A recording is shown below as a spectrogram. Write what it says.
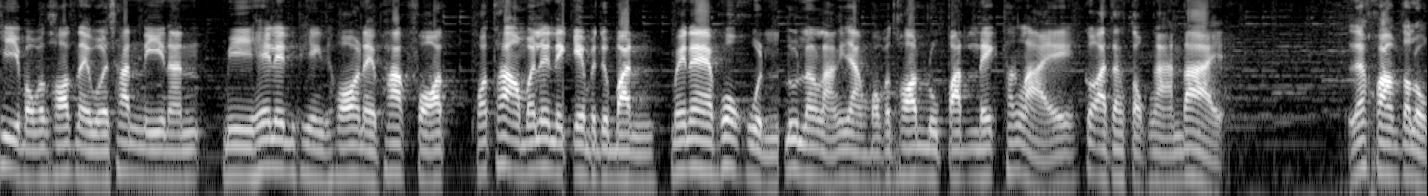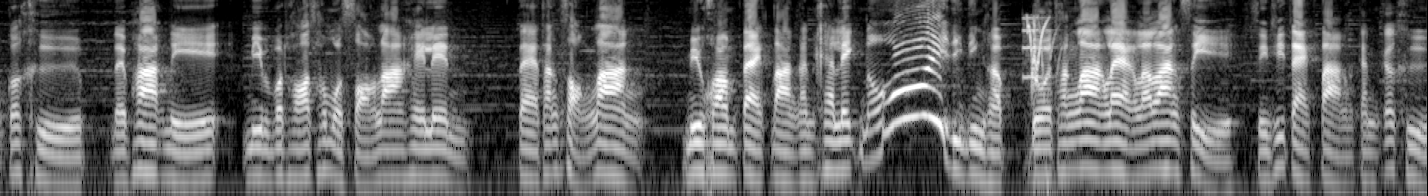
ที่บอ t ทอสในเวอร์ชันนี้นั้น มีให้เล่นเพียงเฉพาะในภาคฟอร์สเพราะถ้าเอามาเล่นในเกมปัจจุบัน ไม่แน่พวกหุ่นรุ่นหลังๆ อย่างบอ t ทอสลูปัสเล็กทั้งหลายก็อาจจะตกงานได้ และความตลกก็คือในภาคนี้มีบอ t ทอสทั้งหมด 2 ล่างให้เล่น แต่ทั้ง 2 ล่าง มีความแตกต่างกันแค่เล็กน้อยจริงๆครับ โดยทั้งล่างแรกและล่าง 4 สิ่งที่แตกต่างกันก็คือ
